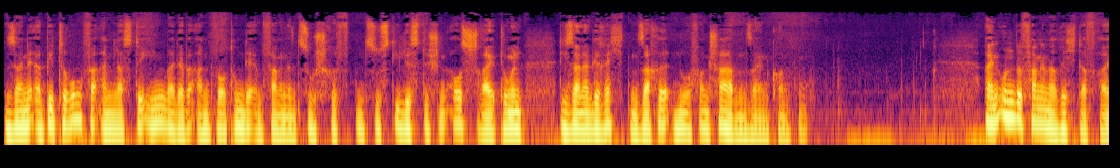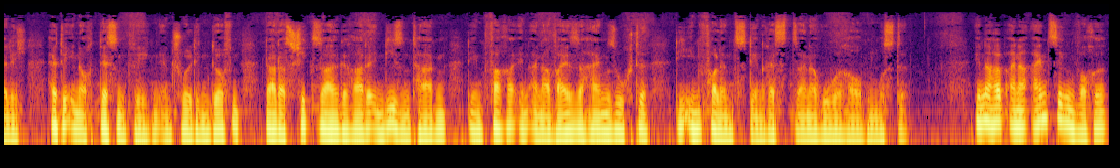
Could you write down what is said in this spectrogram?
seine Erbitterung veranlasste ihn bei der Beantwortung der empfangenen Zuschriften zu stilistischen Ausschreitungen, die seiner gerechten Sache nur von Schaden sein konnten. Ein unbefangener Richter freilich hätte ihn auch dessentwegen entschuldigen dürfen, da das Schicksal gerade in diesen Tagen den Pfarrer in einer Weise heimsuchte, die ihm vollends den Rest seiner Ruhe rauben musste. Innerhalb einer einzigen Woche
